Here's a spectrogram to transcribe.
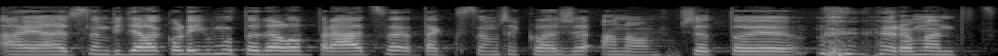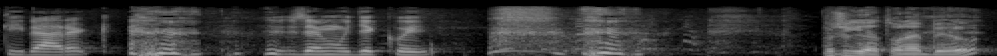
A já jsem viděla, kolik mu to dalo práce, tak jsem řekla, že ano, že to je romantický dárek. že mu děkuji. Počkej, to nebyl?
